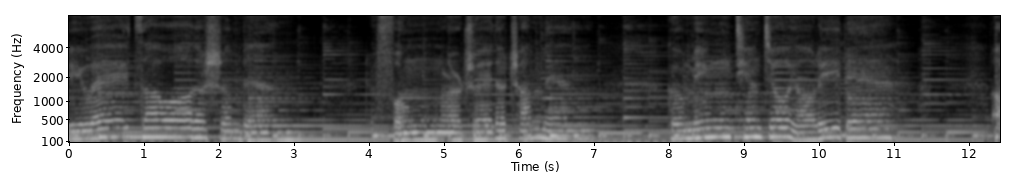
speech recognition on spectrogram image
依偎在我的身边，这风儿吹得缠绵，可明天就要离别。啊，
